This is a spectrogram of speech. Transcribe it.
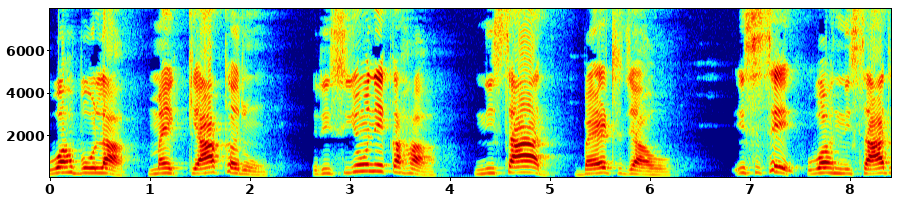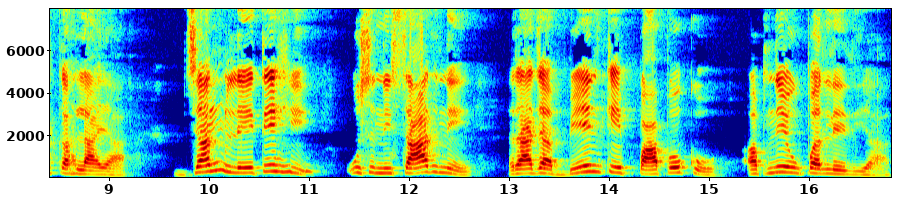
वह बोला, मैं क्या करूँ? ऋषियों ने कहा, निषाद, बैठ जाओ। इससे वह निषाद कहलाया। जन्म लेते ही उस निषाद ने राजा बेन के पापों को अपने ऊपर ले लिया।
